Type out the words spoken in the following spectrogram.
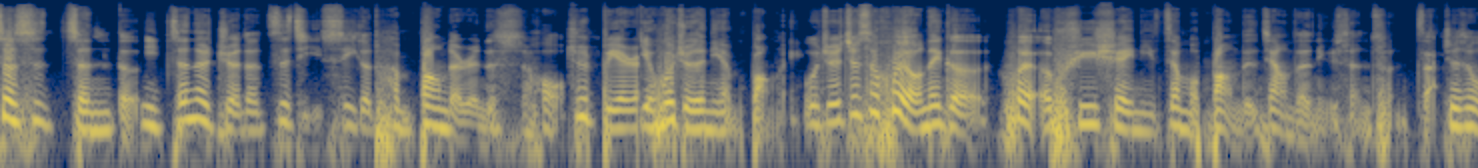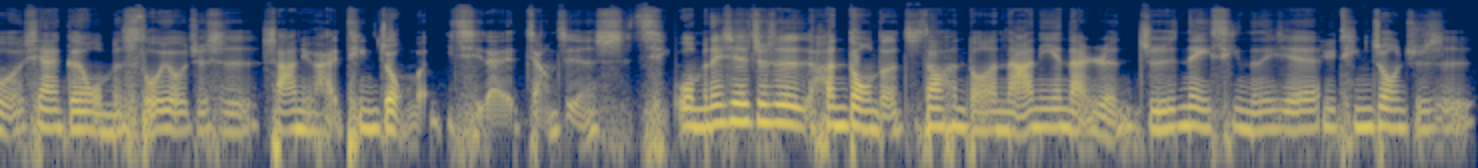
这是真的。你真的觉得自己是一个很棒的人的时候，就是别人也会觉得你很棒。哎，我觉得就是会有那个会 appreciate 你这么棒的这样的女生存在。就是我现在跟我们所有就是傻女孩听众们一起来讲这件事情。我们那些就是很懂得知道很懂得拿捏男人就是内心的那些女听众，就是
